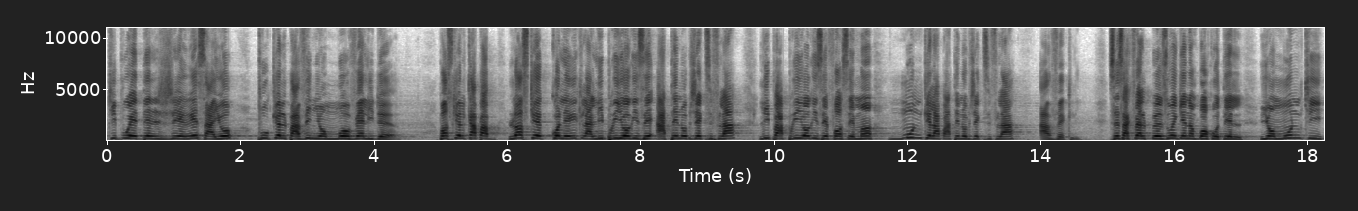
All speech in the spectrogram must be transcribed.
qui pourrait aider gérer ça pour que le pas un mauvais leader. Parce que le capable lorsque colérique là, li prioriser atteindre objectif là, li pas prioriser forcément moun que la pas atteindre objectif là avec lui. C'est ça qui fait le besoin gen un bon côté, yon moun qui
